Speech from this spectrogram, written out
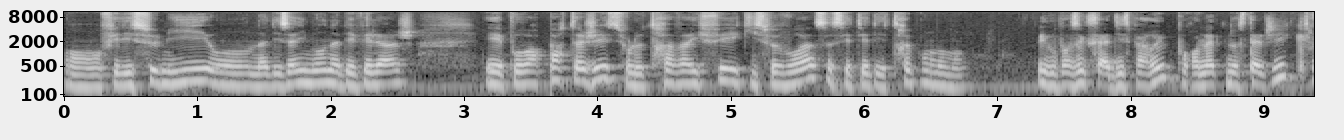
on fait des semis, on a des animaux, on a des vélages. Et pouvoir partager sur le travail fait et qui se voit, ça c'était des très bons moments. Et vous pensez que ça a disparu pour en être nostalgique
